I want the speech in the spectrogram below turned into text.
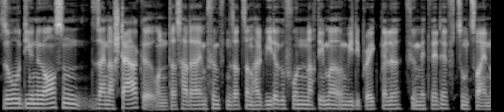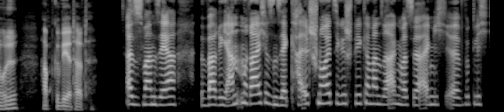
so die Nuancen seiner Stärke. Und das hat er im fünften Satz dann halt wiedergefunden, nachdem er irgendwie die Breakbälle für Medvedev zum 2-0 abgewehrt hatte. Also es war ein sehr variantenreiches, ein sehr kaltschnäuziges Spiel, kann man sagen, was ja eigentlich äh, wirklich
